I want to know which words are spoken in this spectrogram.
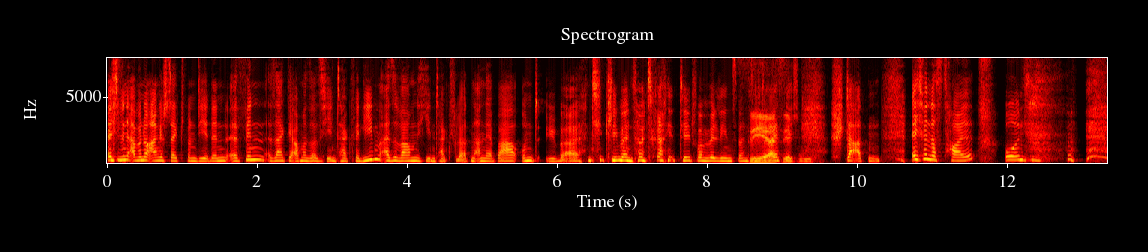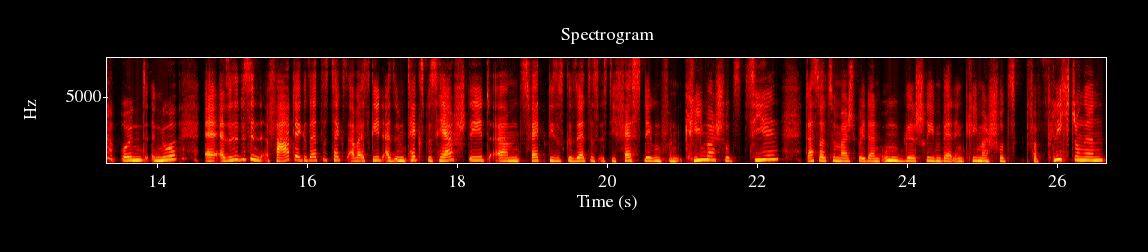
Ich bin aber nur angesteckt von dir, denn äh, Finn sagt ja auch, man soll sich jeden Tag verlieben. Also warum nicht jeden Tag flirten an der Bar und über die Klimaneutralität von Berlin Sehr, 2030 sehr gut. starten? Ich finde das toll und und nur, äh, also es ist ein bisschen fad der Gesetzestext, aber es geht, also im Text bisher steht, ähm, Zweck dieses Gesetzes ist die Festlegung von Klimaschutzzielen. Das soll zum Beispiel dann umgeschrieben werden in Klimaschutzverpflichtungen.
